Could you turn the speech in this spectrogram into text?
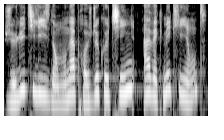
Je l'utilise dans mon approche de coaching avec mes clientes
